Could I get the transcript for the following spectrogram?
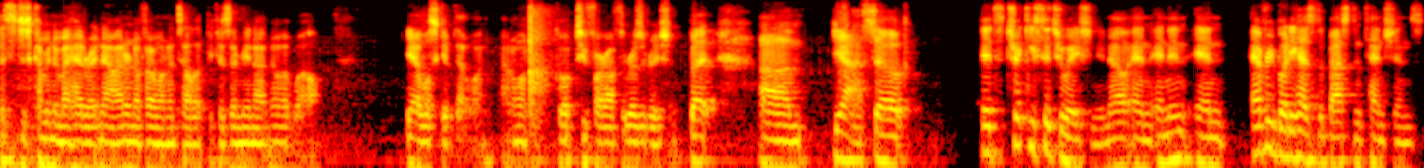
it's just coming to my head right now. I don't know if i want to tell it because i may not know it well yeah we'll skip that one. I don't want to go too far off the reservation. But um, yeah so it's a tricky situation you know and and in and everybody has the best intentions.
